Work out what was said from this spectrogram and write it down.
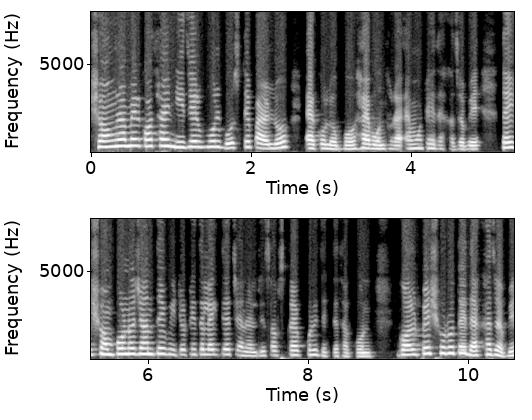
সংগ্রামের কথায় নিজের ভুল বুঝতে পারল একলব্য। হ্যাঁ বন্ধুরা, এমনটাই দেখা যাবে। তাই সম্পূর্ণ জানতে ভিডিওটিতে লাইক দিয়ে চ্যানেলটি সাবস্ক্রাইব করে দেখতে থাকুন। গল্পের শুরুতে দেখা যাবে,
